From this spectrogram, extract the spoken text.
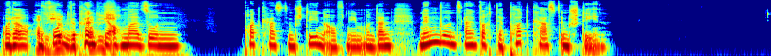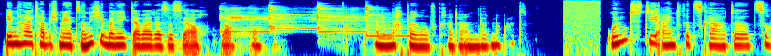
Oder obwohl, ja- wir könnten ja auch mal so einen Podcast im Stehen aufnehmen und dann nennen wir uns einfach der Podcast im Stehen. Inhalt habe ich mir jetzt noch nicht überlegt, aber das ist ja auch. Blau, blau. Meine Nachbarin ruft gerade an, warte mal kurz. Und die Eintrittskarte zu.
